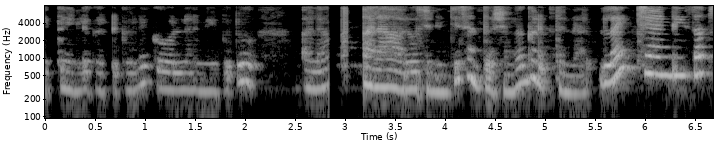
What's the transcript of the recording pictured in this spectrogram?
ఎత్తున ఇల్లు కట్టుకొని కోళ్ళను మేపుతూ అలా అలా ఆ రోజు నుంచి సంతోషంగా గడుపుతున్నారు. లైక్ చేయండి సబ్స్క్రైబ్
